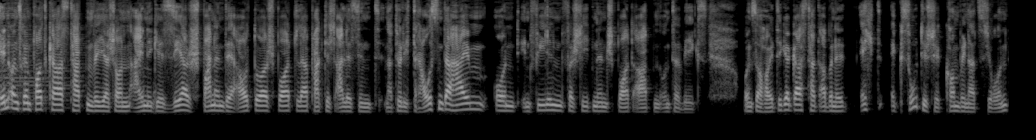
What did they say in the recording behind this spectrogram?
In unserem Podcast hatten wir ja schon einige sehr spannende Outdoor-Sportler. Praktisch alle sind natürlich draußen daheim und in vielen verschiedenen Sportarten unterwegs. Unser heutiger Gast hat aber eine echt exotische Kombination.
